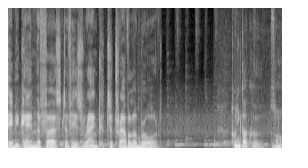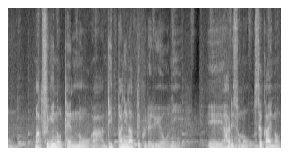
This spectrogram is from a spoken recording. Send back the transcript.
He became the first of his rank to travel abroad. とにかくそのまあ、次の天皇が立派になってくれるように、えー、やはりその世界の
